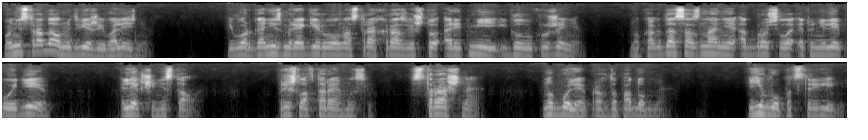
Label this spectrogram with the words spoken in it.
он не страдал медвежьей болезнью. Его организм реагировал на страх разве что аритмией и головокружением. Но когда сознание отбросило эту нелепую идею, легче не стало. Пришла вторая мысль, страшная, но более правдоподобная. Его подстрелили.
